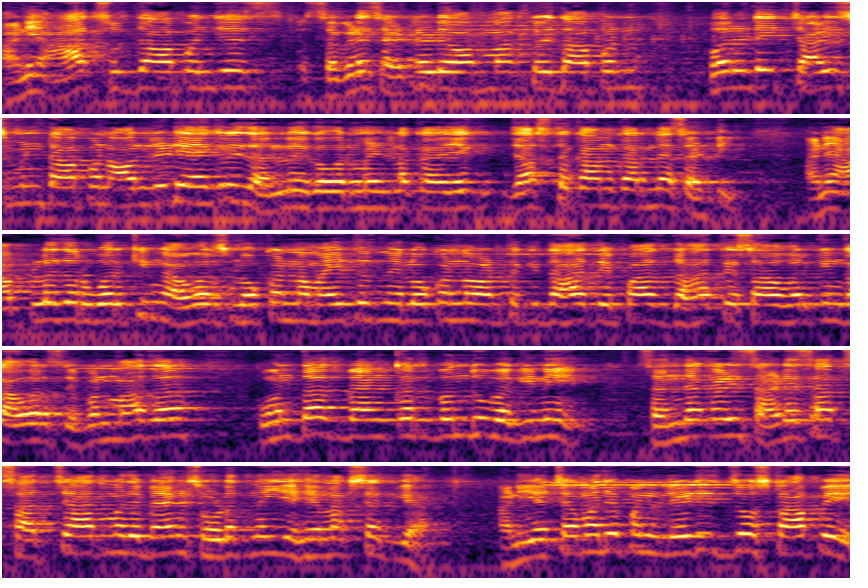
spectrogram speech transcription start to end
आणि आजसुद्धा आपण जे सगळे सॅटर्डे ऑफ मागतोय तर आपण पर डे चाळीस मिनटं आपण ऑलरेडी ॲग्री झालो आहे गव्हर्नमेंटला का एक जास्त काम करण्यासाठी. आणि आपलं जर वर्किंग आवर्स लोकांना माहीतच नाही लोकांना वाटतं की दहा ते पाच दहा ते सहा वर्किंग आवर्स आहे. पण माझा कोणताच बँकर्स बंधू भगिनी संध्याकाळी साडेसात सातच्या आतमध्ये बँक सोडत नाही आहे हे लक्षात घ्या. आणि याच्यामध्ये पण लेडीज जो स्टाफ आहे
